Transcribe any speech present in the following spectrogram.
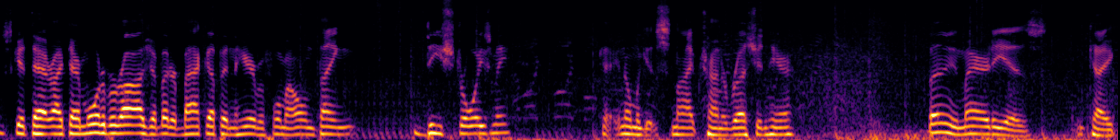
Let's get that right there. Mortar barrage. I better back up into here before my own thing destroys me. Okay, and I'm gonna get sniped trying to rush in here. Boom, there it is. Okay,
